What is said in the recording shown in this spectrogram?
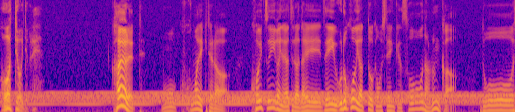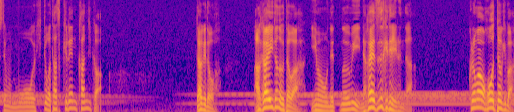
放っておいてくれ。帰れって。もうここまで来たら、こいつ以外の奴ら大全員鱗になっとうかもしれんけど、そうなるんか。どうしてももう人が助けれん感じか。だけど、赤い糸の歌は今もネットの海に流れ続けているんだ。このまま放っておけば、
